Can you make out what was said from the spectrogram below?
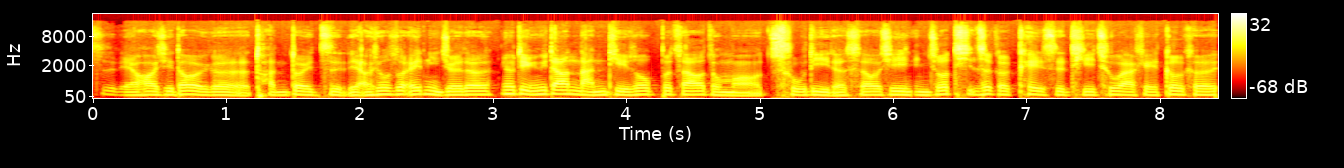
治疗的话，其实都有一个团队治疗，就是说，哎，你觉得有点遇到难题，说不知道怎么处理的时候，其实你说提这个 case 提出来，给各科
